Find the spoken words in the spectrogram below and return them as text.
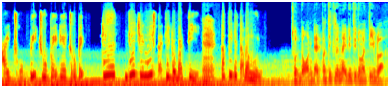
I cubit-cubit dia Cubit Dia Dia jenis tak tidur mati Hmm. Tapi dia tak bangun So on that particular night dia tidur mati pula.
